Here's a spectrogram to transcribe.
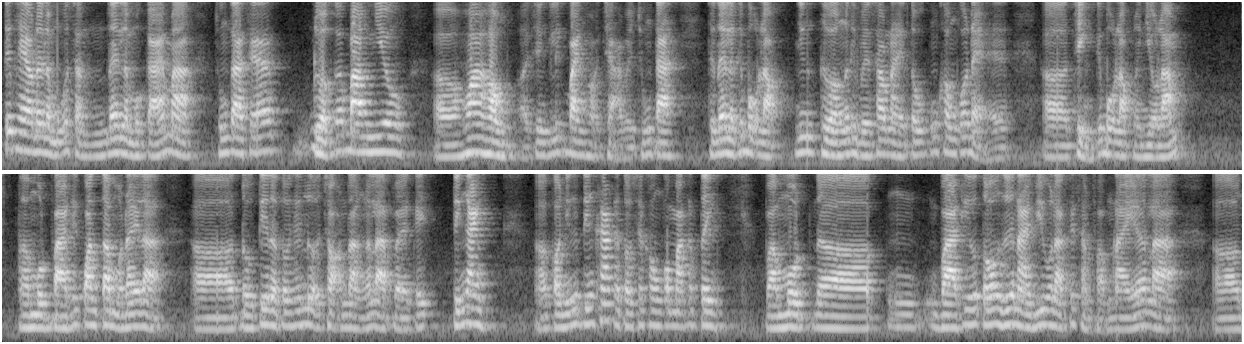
tiếp theo đây là một cái sản đây là một cái mà chúng ta sẽ được bao nhiêu uh, hoa hồng ở trên Clickbank họ trả về chúng ta. Thì đây là cái bộ lọc nhưng thường thì về sau này tôi cũng không có để uh, chỉnh cái bộ lọc này nhiều lắm. Uh, một vài cái quan tâm ở đây là uh, đầu tiên là tôi sẽ lựa chọn rằng là về cái tiếng Anh. Uh, còn những cái tiếng khác thì tôi sẽ không có marketing. Và một uh, và cái yếu tố dưới này ví dụ là cái sản phẩm này là uh,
